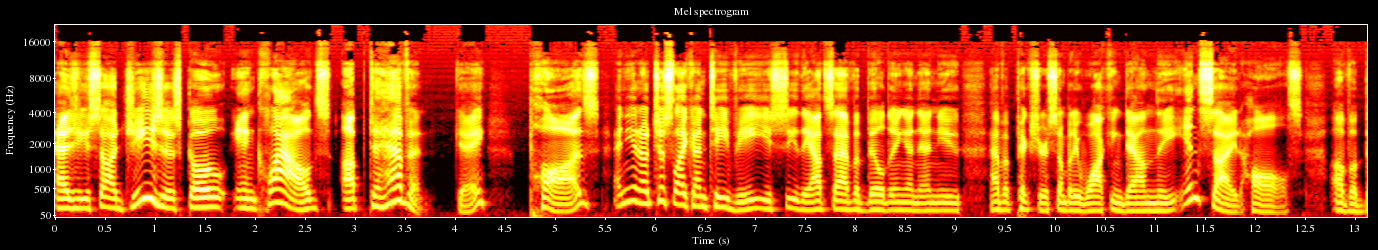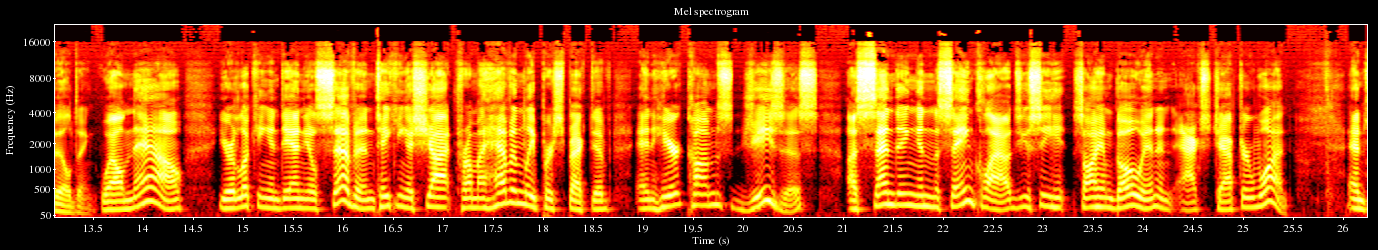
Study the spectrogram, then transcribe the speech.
as you saw Jesus go in clouds up to heaven. Okay, pause. And, you know, just like on TV, you see the outside of a building and then you have a picture of somebody walking down the inside halls of a building. Well, now you're looking in Daniel 7, taking a shot from a heavenly perspective, and here comes Jesus ascending in the same clouds you see saw him go in in Acts chapter 1. And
